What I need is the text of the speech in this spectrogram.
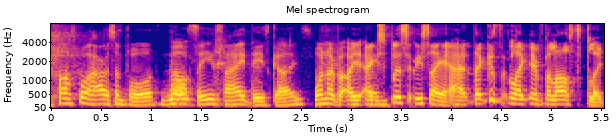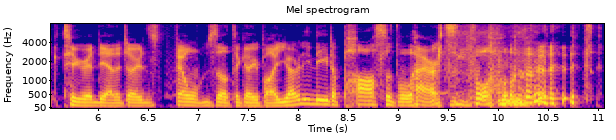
Passport Harrison Ford. Nazis. I hate these guys. Well, no, but I um, explicitly say it uh, because, like, if the last like two Indiana Jones films are to go by, you only need a passable Harrison Ford.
